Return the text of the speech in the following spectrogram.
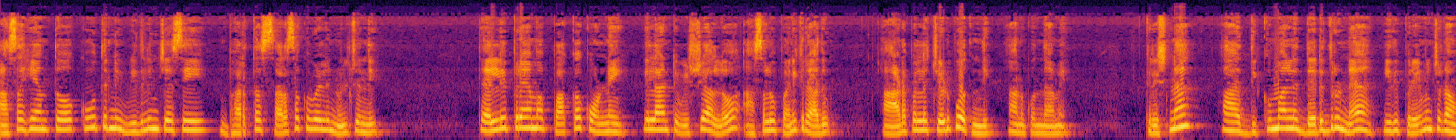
అసహ్యంతో కూతుర్ని విదిలించేసి భర్త సరసకు వెళ్ళి నిల్చుంది. తల్లి ప్రేమ పక్కకు ఉన్నయి ఇలాంటి విషయాల్లో అసలు పనికిరాదు. ఆడపిల్ల చెడిపోతుంది అనుకుందామే. కృష్ణ ఆ దిక్కుమాలని దరిద్రున్నా ఇది ప్రేమించడం.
